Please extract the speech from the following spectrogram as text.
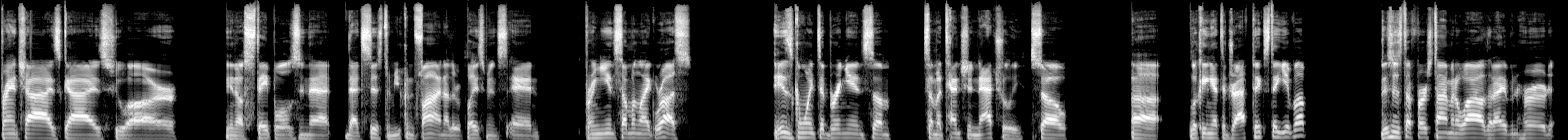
franchise guys who are, you know, staples in that that system. You can find other replacements, and bringing in someone like Russ is going to bring in some some attention naturally. So, uh, looking at the draft picks they give up, this is the first time in a while that I haven't heard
